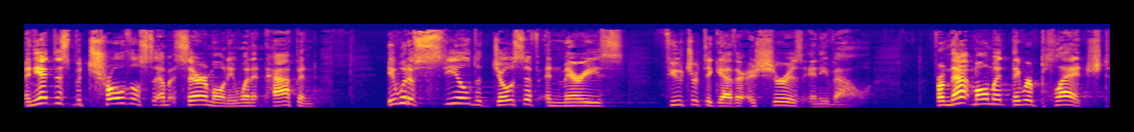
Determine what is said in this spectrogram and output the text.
And yet, this betrothal ceremony, when it happened, it would have sealed Joseph and Mary's future together as sure as any vow. From that moment, they were pledged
